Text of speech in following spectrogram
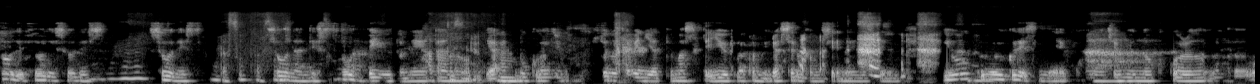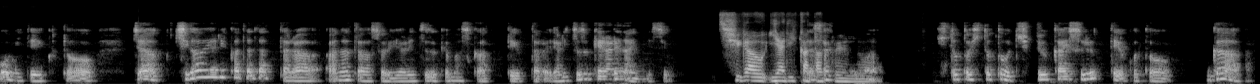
そうです、そうです、そうです。そうです。そうなんです。そうって言うとね、あの、いや、僕は自分、人のためにやってますっていう方もいらっしゃるかもしれないんですけど、よくよくですね、この自分の心の中を見ていくと、じゃあ違うやり方だったら、あなたはそれやり続けますかって言ったら、やり続けられないんですよ。違うやり方というのは。人と人と仲介するっていうことが、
